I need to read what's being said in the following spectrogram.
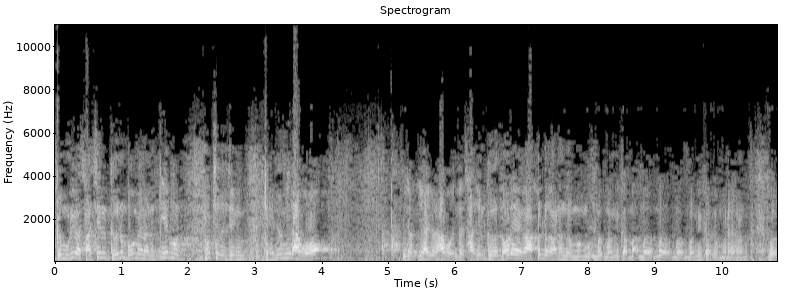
그럼 우리가 사실 그거는 보면은 이름을 붙여서 지금 개념이라고 이야기를 하고 있는데 사실 그 노래가 흘러가는 건 뭐, 뭐, 뭡니까? 뭐, 뭐, 뭐, 뭡니까? 그 뭐라 그럽니까? 뭐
